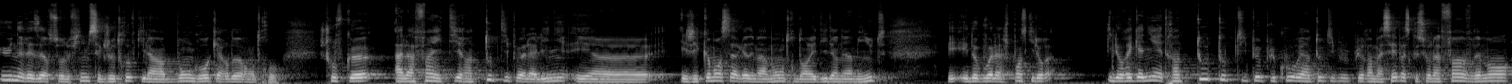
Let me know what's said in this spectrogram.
une réserve sur le film, c'est que je trouve qu'il a un bon gros quart d'heure en trop. Je trouve que à la fin, il tire un tout petit peu à la ligne et, euh, j'ai commencé à regarder ma montre dans les dix dernières minutes. Et, donc voilà, je pense qu'il aurait, gagné à être un tout, tout petit peu plus court et un tout petit peu plus ramassé parce que sur la fin, vraiment,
